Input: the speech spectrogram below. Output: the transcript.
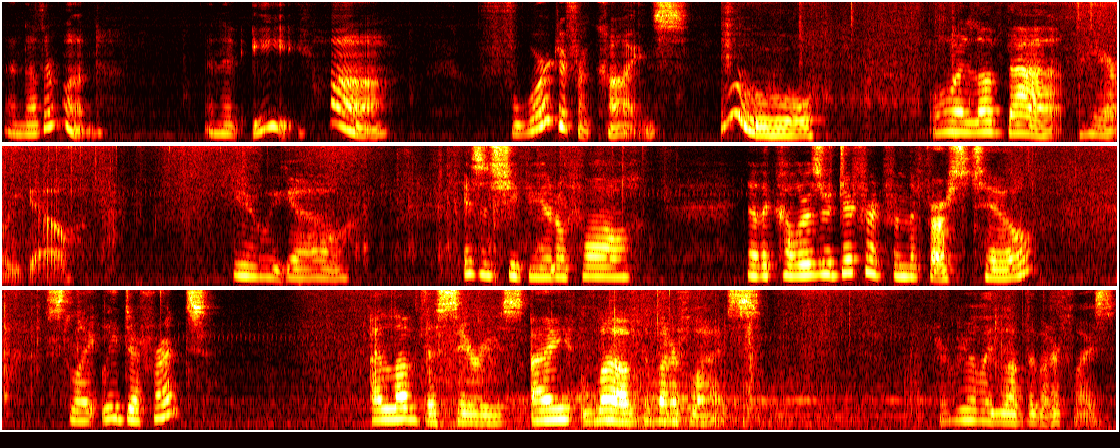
another one. And an E. Huh. Four different kinds. Ooh. Oh, I love that. Here we go. Here we go. Isn't she beautiful? Now the colors are different from the first two. Slightly different. I love this series. I love the butterflies. I really love the butterflies.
